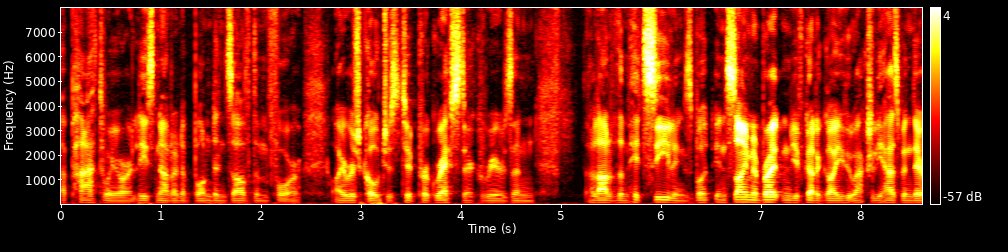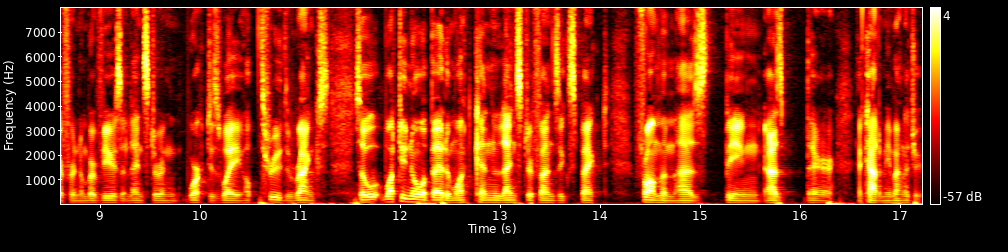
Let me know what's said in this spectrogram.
a pathway, or at least not an abundance of them, for Irish coaches to progress their careers. And a lot of them hit ceilings. But in Simon Broughton, you've got a guy who actually has been there for a number of years at Leinster and worked his way up through the ranks. So, what do you know about him? What can Leinster fans expect from him as being as their academy manager?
